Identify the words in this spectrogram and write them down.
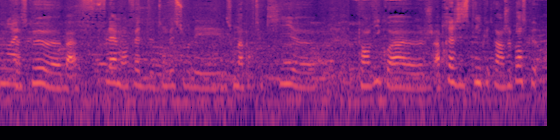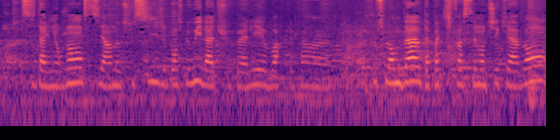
Ouais. Parce que bah, flemme en fait de tomber sur des sur n'importe qui, euh, pas envie quoi. Après j'estime que, enfin je pense que si t'as une urgence, s'il y a un autre souci, je pense que oui là tu peux aller voir quelqu'un euh, plus lambda où t'as pas forcément checké avant.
